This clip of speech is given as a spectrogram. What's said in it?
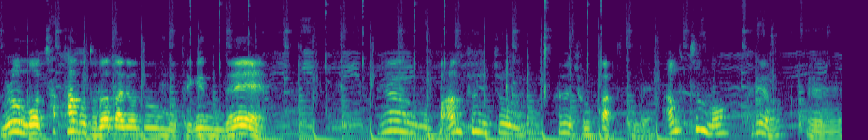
물론 뭐 차 타고 돌아다녀도 뭐 되겠는데 그냥 뭐 마음 편히 좀 하면 좋을 것 같은데 아무튼 뭐 그래요. 예.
